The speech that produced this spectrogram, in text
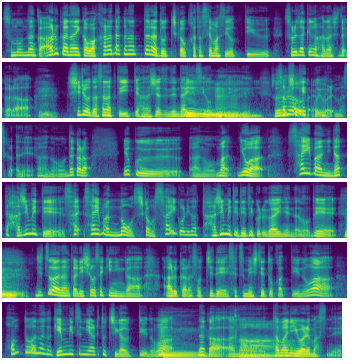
そのなんかあるかないか分からなくなったらどっちかを勝たせますよっていうそれだけの話だからうん。資料出さなくていいって話は全然ないですよっていうね、うんうんうん。うんそれは結構言われますからね。あのだからよくあの、まあ、要は裁判になって初めて裁裁判のしかも最後になって初めて出てくる概念なのでうん。実はなんか立証責任があるからそっちで説明してとかっていうのは本当はなんか厳密にやると違うっていうのはうん。なんかあのたまに言われますね。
